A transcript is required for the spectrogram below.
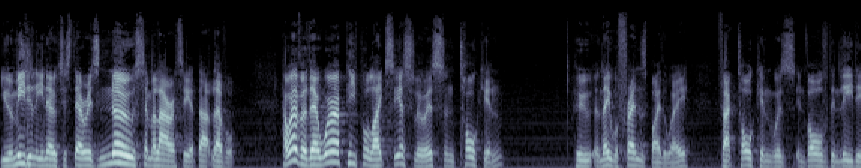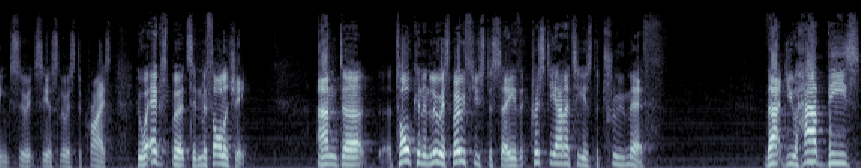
you immediately notice there is no similarity at that level. However, there were people like C.S. Lewis and Tolkien, who, and they were friends, by the way. In fact, Tolkien was involved in leading C.S. Lewis to Christ, who were experts in mythology. And uh, Tolkien and Lewis both used to say that Christianity is the true myth. That you had these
